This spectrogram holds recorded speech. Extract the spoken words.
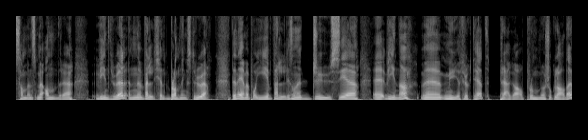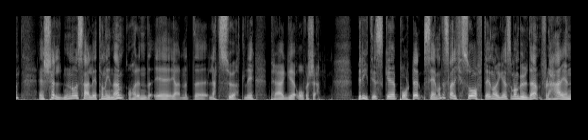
sammen med andre vindruer. En velkjent blandingsdrue. Den er med på å gi veldig sånne juicy eh, viner med mye fruktighet. Prega av plomme og sjokolade. Eh, sjelden noe særlig tannine, og har en, eh, gjerne et eh, lett søtlig preg over seg. Britisk eh, porter ser man dessverre ikke så ofte i Norge som man burde, for det her er en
